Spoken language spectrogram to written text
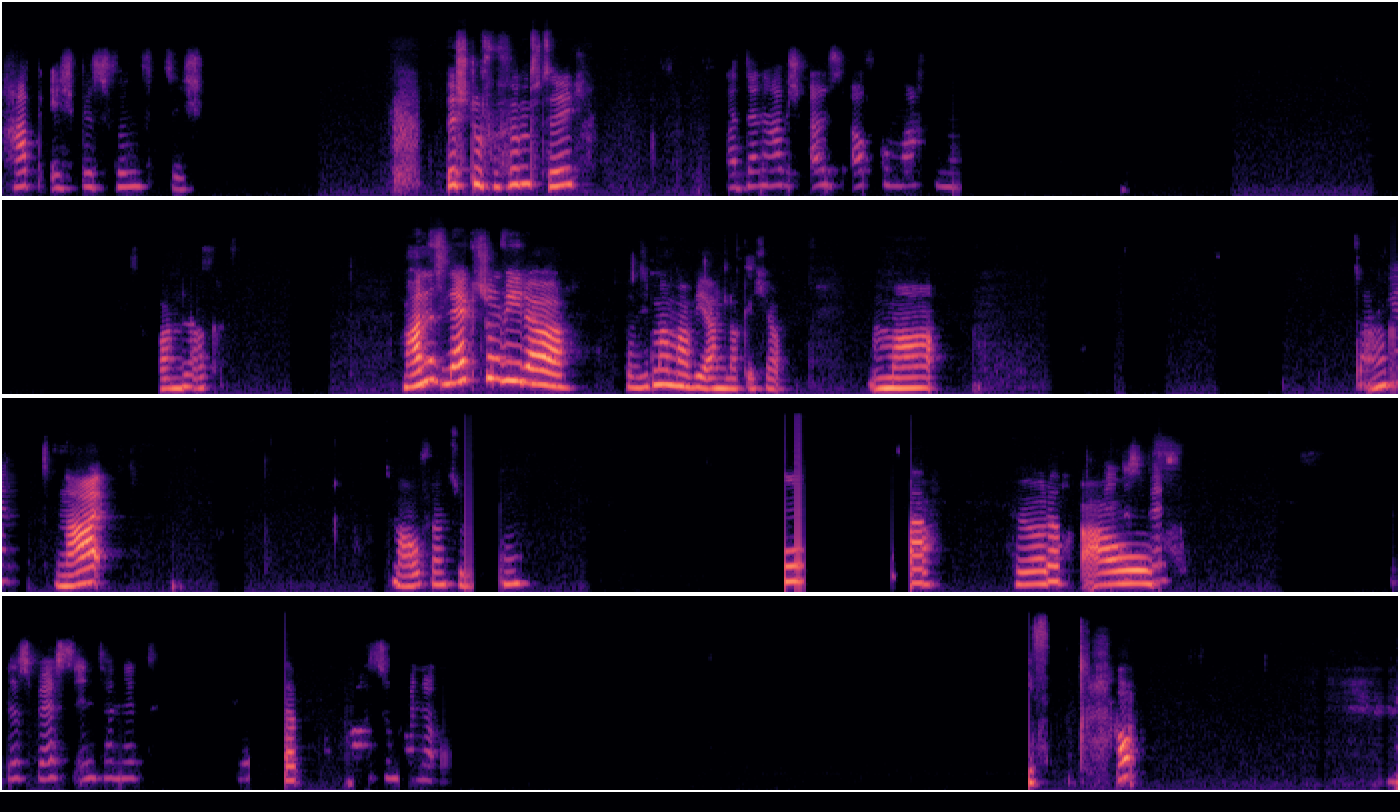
Hab ich bis 50. Bis Stufe 50? Und dann habe ich alles aufgemacht. Unlock. Mann, es laggt schon wieder. Da sieht man mal, wie Unlock ich hab. Ma. Danke. Nein. Mal aufhören zu gucken. Hör doch Das, auf. das beste Internet. Zu meiner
